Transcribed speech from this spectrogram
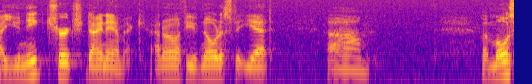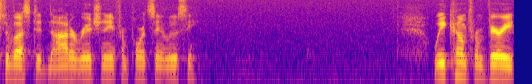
a unique church dynamic. I don't know if you've noticed it yet, um, but most of us did not originate from Port St. Lucie. We come from very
